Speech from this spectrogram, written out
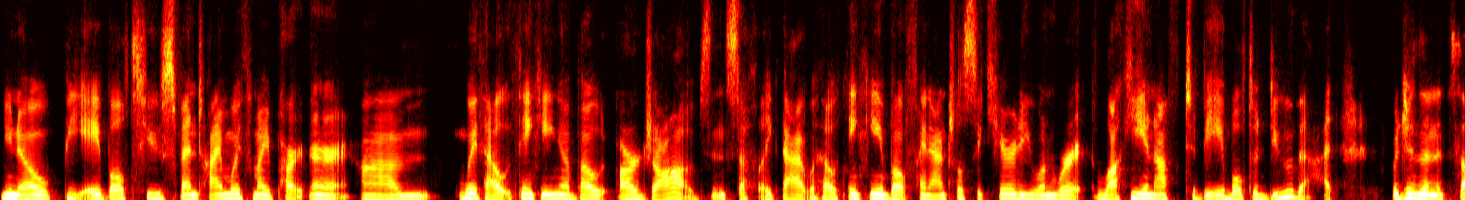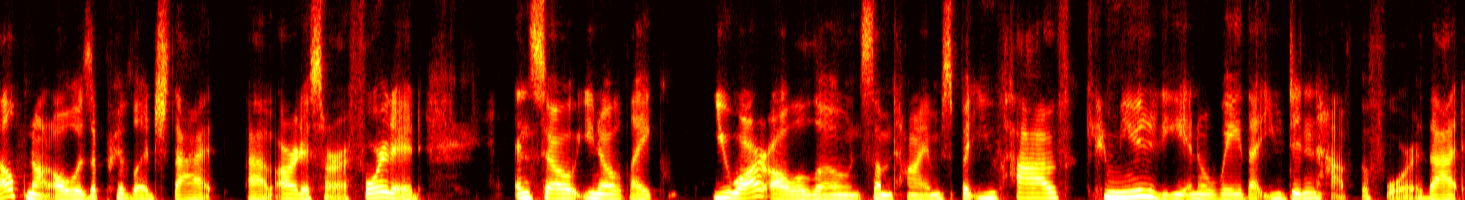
you know, be able to spend time with my partner um, without thinking about our jobs and stuff like that, without thinking about financial security when we're lucky enough to be able to do that, which is in itself not always a privilege that uh, artists are afforded. And so, you know, like you are all alone sometimes but you have community in a way that you didn't have before that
